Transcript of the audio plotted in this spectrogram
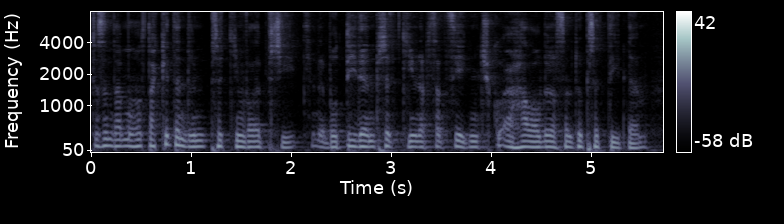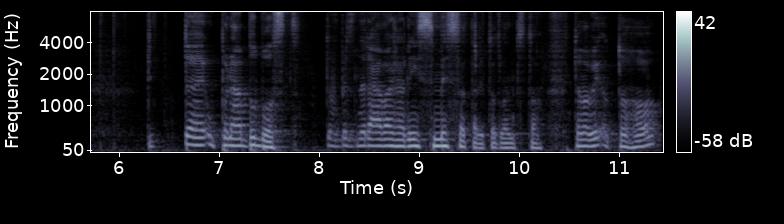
To jsem tam mohl taky ten den předtím vole přijít, nebo týden předtím napsat si jedničku a halo, byl jsem tu před týdnem. To je úplná blbost. To vůbec nedává žádný smysl tady tohle. To má být od toho,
